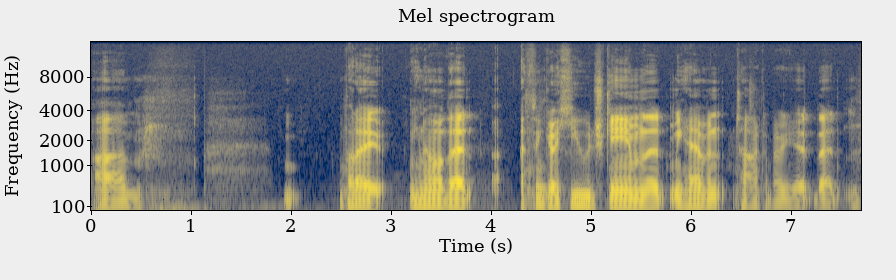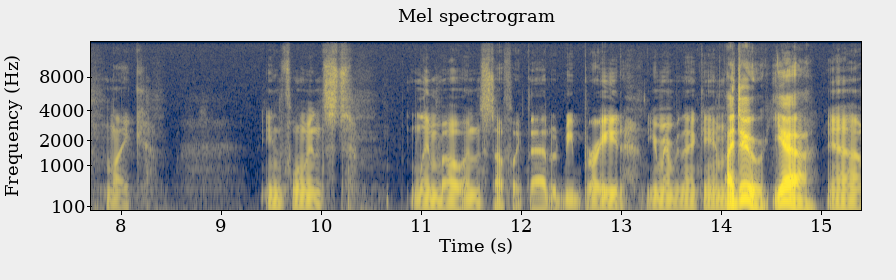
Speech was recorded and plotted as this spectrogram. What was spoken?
Um, but I, you know, that I think a huge game that we haven't talked about yet that like influenced Limbo and stuff like that would be Braid. You remember that game? I do. Yeah, yeah.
